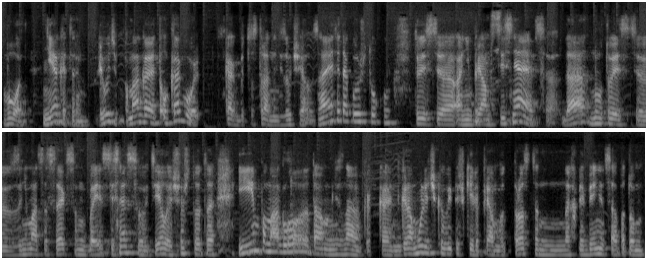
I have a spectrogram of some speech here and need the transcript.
Вот. Некоторым людям помогает алкоголь как бы то странно не звучало, знаете такую штуку? То есть э, они прям стесняются, да, ну, то есть э, заниматься сексом, стесняться своего тела, еще что-то. И им помогло, там, не знаю, какая-нибудь грамулечка выпивки или прям вот просто нахлебениться, а потом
